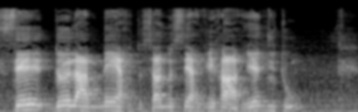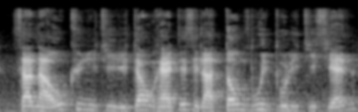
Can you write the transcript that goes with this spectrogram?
C'est de la merde. Ça ne servira à rien du tout. Ça n'a aucune utilité. En réalité, c'est de la tambouille politicienne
